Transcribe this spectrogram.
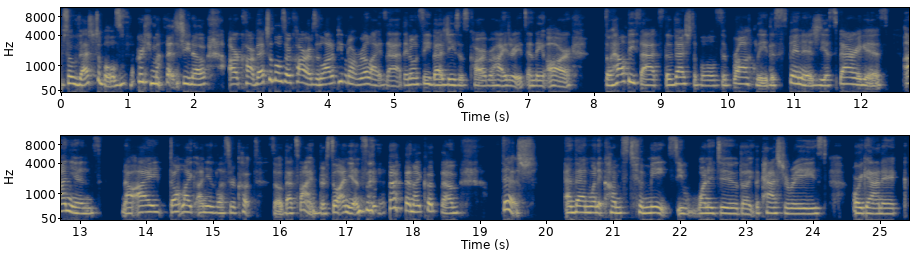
so vegetables, pretty much, you know, are carb. Vegetables are carbs. And a lot of people don't realize that. They don't see veggies as carbohydrates, and they are. So healthy fats, the vegetables, the broccoli, the spinach, the asparagus, onions. Now I don't like onions unless they're cooked. So that's fine. They're still onions and I cook them. Fish. And then when it comes to meats, you want to do the, the pasture raised, organic,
